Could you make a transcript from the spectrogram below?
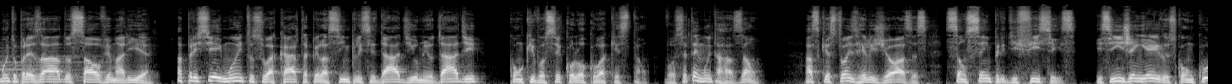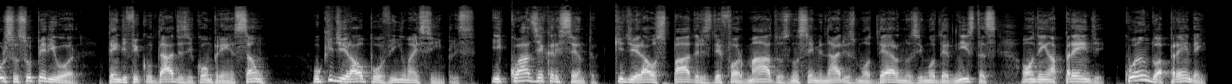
Muito prezado, salve Maria. Apreciei muito sua carta pela simplicidade e humildade com que você colocou a questão. Você tem muita razão. As questões religiosas são sempre difíceis, e se engenheiros com curso superior têm dificuldades de compreensão, o que dirá o povinho mais simples? E quase acrescento, que dirá os padres deformados nos seminários modernos e modernistas, onde aprende, quando aprendem,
